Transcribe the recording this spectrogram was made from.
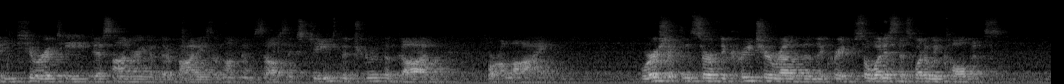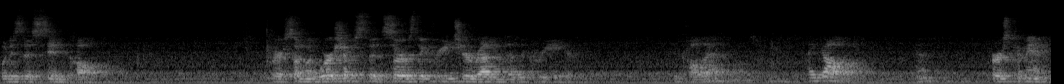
impurity, dishonoring of their bodies among themselves, exchange the truth of God for a lie. Worship and serve the creature rather than the creator. So, what is this? What do we call this? What is this sin called? Where someone worships and serves the creature rather than the creator. We call that idolatry. Yeah? First commandment.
